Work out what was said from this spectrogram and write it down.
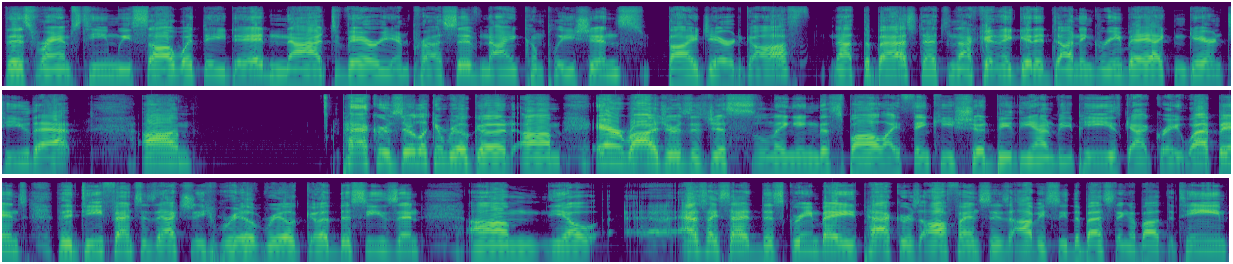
This Rams team, we saw what they did. Not very impressive. Nine completions by Jared Goff. Not the best. That's not going to get it done in Green Bay. I can guarantee you that. Um, Packers, they're looking real good. Um, Aaron Rodgers is just slinging this ball. I think he should be the MVP. He's got great weapons. The defense is actually real, real good this season. Um, you know, as I said, this Green Bay Packers offense is obviously the best thing about the team.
